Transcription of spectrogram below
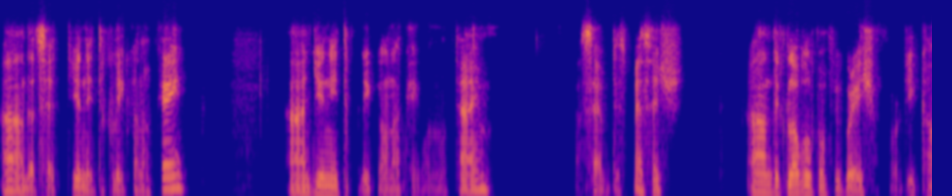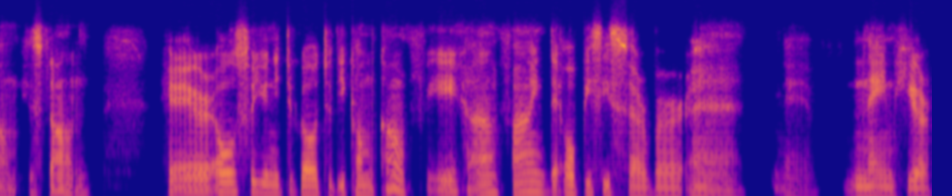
And that's it. You need to click on OK. And you need to click on OK one more time. Accept this message. And the global configuration for DCOM is done. Here also you need to go to DCOM config and find the OPC server uh, uh, name here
